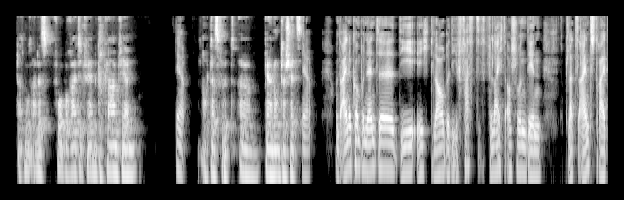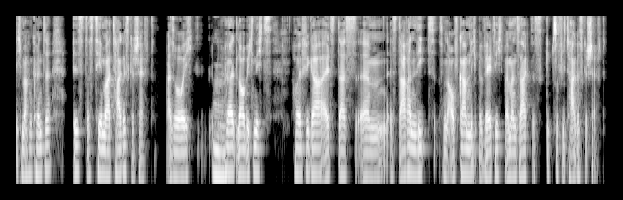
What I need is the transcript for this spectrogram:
das muss alles vorbereitet werden, geplant werden. Ja. Auch das wird ähm, gerne unterschätzt. Ja. Und eine Komponente, die ich glaube, die fast vielleicht auch schon den Platz eins streitig machen könnte, ist das Thema Tagesgeschäft. Also ich mhm. höre, glaube ich, nichts häufiger, als dass ähm, es daran liegt, dass man Aufgaben nicht bewältigt, weil man sagt, es gibt so viel Tagesgeschäft.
